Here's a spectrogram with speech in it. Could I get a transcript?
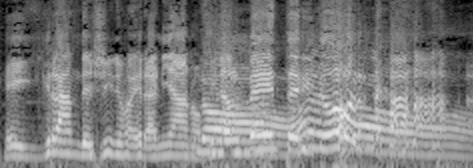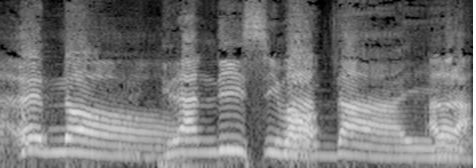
e il grande cinema iraniano no, finalmente ritorna. Eh no, eh no. Grandissimo. Ma dai. Allora,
